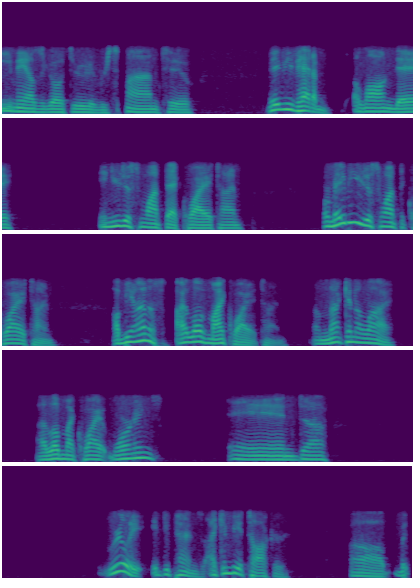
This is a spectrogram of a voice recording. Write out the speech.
emails to go through to respond to. Maybe you've had a, a long day and you just want that quiet time. Or maybe you just want the quiet time. I'll be honest, I love my quiet time. I'm not going to lie. I love my quiet mornings. And uh, really, it depends. I can be a talker, uh, but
